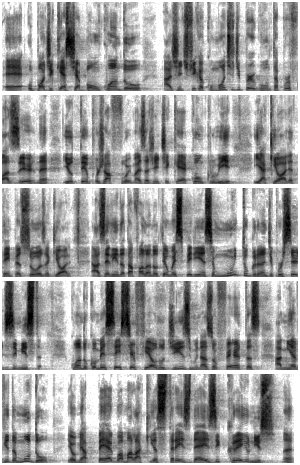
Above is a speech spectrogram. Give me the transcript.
É, o podcast é bom quando a gente fica com um monte de pergunta por fazer, né? E o tempo já foi, mas a gente quer concluir. E aqui, olha, tem pessoas aqui, olha. A Zelinda está falando, eu tenho uma experiência muito grande por ser dizimista. Quando comecei a ser fiel no dízimo e nas ofertas, a minha vida mudou. Eu me apego a Malaquias 3,10 e creio nisso. Né?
